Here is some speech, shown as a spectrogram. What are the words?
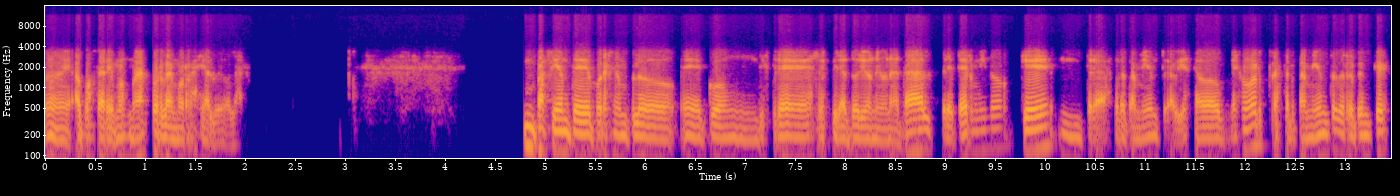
eh, apostaremos más por la hemorragia alveolar. Un paciente, por ejemplo, eh, con distrés respiratorio neonatal, pretérmino, que mm, tras tratamiento había estado mejor, tras tratamiento de repente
